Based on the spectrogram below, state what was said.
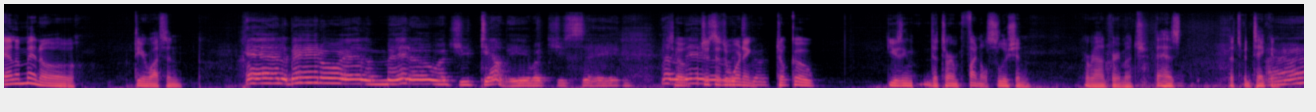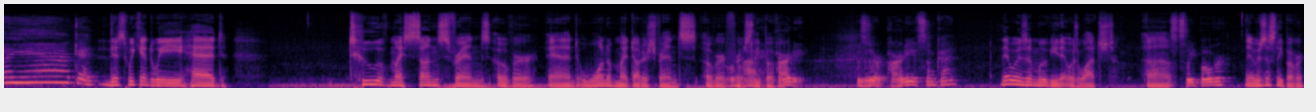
Elemento, dear Watson. elemento, elemento, what you tell me, what you say. So, just as a warning, don't go using the term final solution around very much. That has that's been taken. Oh, yeah, okay. this weekend we had two of my son's friends over and one of my daughter's friends over for a Oh, sleepover. Party. Was there a party of some kind? There was a movie that was watched. Uh, Sleepover? it was a sleepover,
